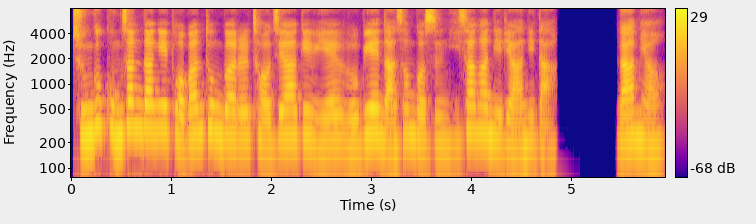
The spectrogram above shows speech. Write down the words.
중국 공산당이 법안 통과를 저지하기 위해 로비에 나선 것은 이상한 일이 아니다. 라며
